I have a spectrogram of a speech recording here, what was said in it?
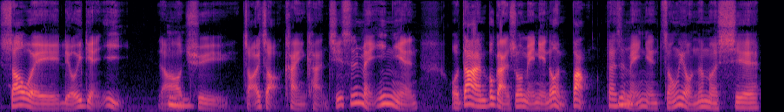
稍微留一点意，然后去找一找看一看，其实每一年我当然不敢说每一年都很棒，但是每一年总有那么些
